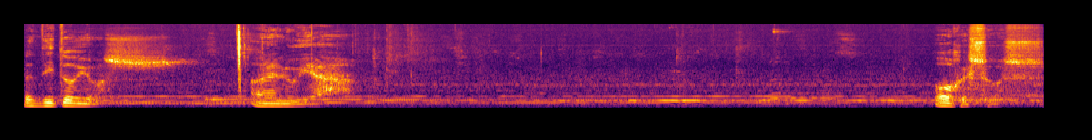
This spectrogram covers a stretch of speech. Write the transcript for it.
Bendito Dios. Aleluya. Oh Jesús.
